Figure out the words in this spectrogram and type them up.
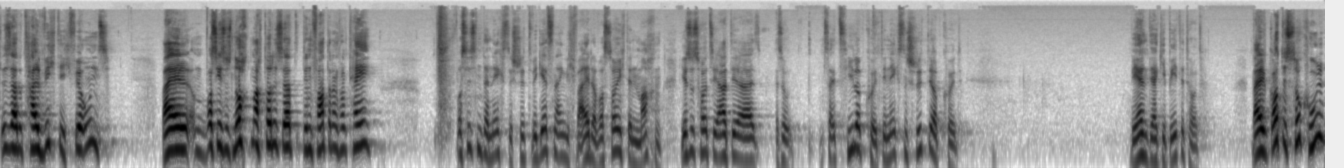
Das ist auch total wichtig für uns. Weil was Jesus noch gemacht hat, ist, er hat den Vater dann gefragt, hey, was ist denn der nächste Schritt? Wie geht es denn eigentlich weiter? Was soll ich denn machen? Jesus hat sich auch die, also sein Ziel abgeholt, die nächsten Schritte abgeholt. Während er gebetet hat. Weil Gott ist so cool,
